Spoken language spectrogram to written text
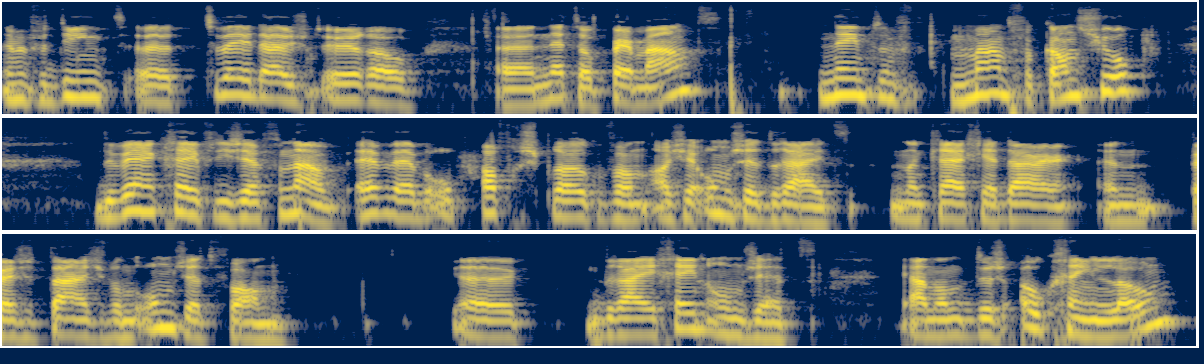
en verdient 2000 euro netto per maand, neemt een maand vakantie op. De werkgever die zegt van nou, we hebben afgesproken van als jij omzet draait, dan krijg jij daar een percentage van de omzet van. draai je geen omzet, ja, dan dus ook geen loon.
